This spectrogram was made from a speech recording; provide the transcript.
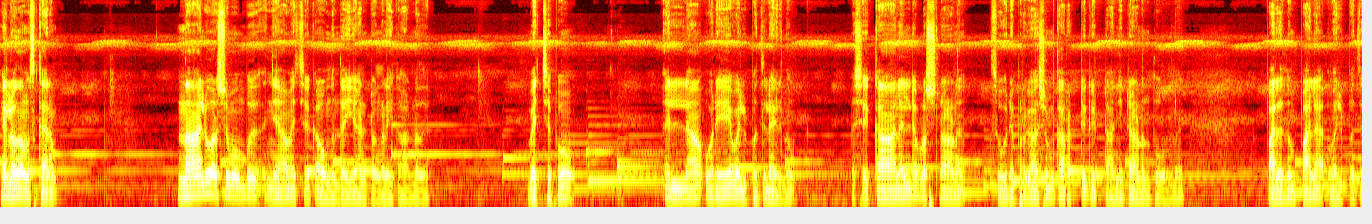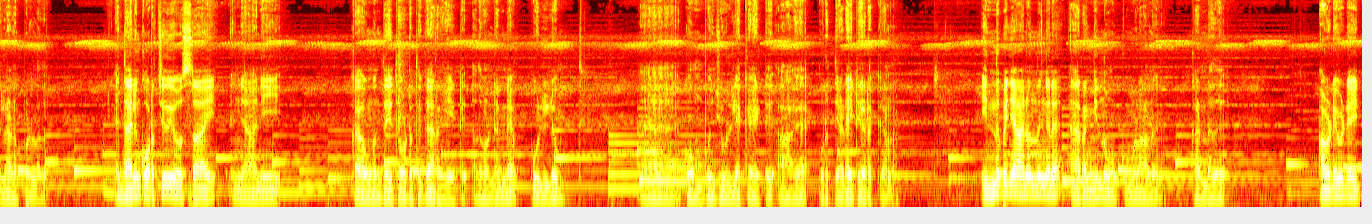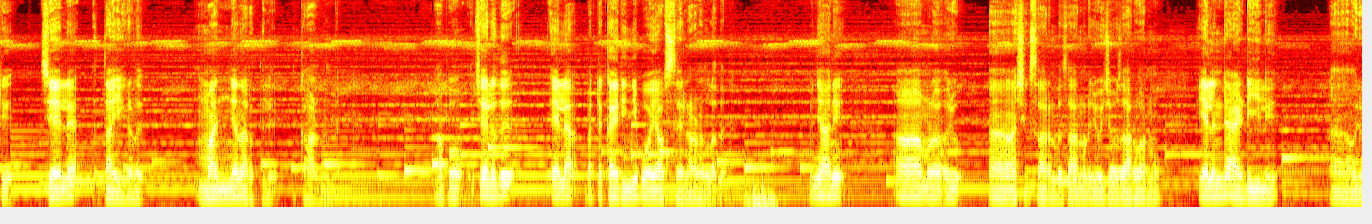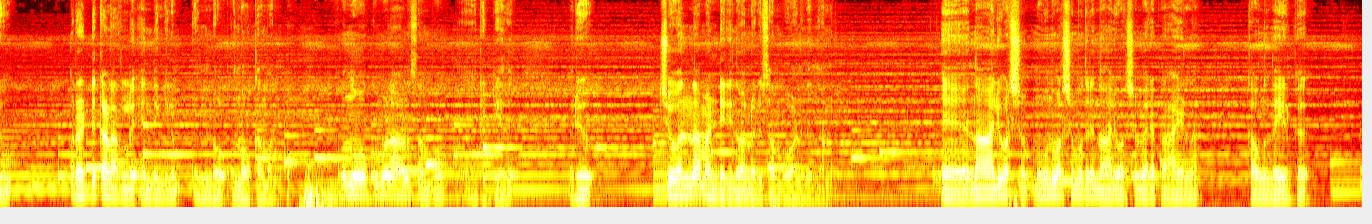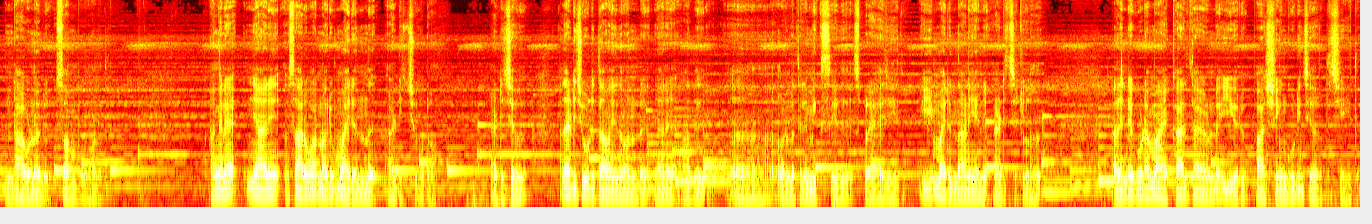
Hello നമസ്കാരം. നാല് വർഷം മുമ്പ് ഞാൻ വെച്ച കവുങ്ങും തൈയാണ് കേട്ടോ കാണുന്നത്. വെച്ചപ്പോൾ എല്ലാം ഒരേ വലുപ്പത്തിലായിരുന്നു. പക്ഷേ കാനലിന്റെ പ്രശ്നമാണ് സൂര്യപ്രകാശം കറക്റ്റ് കിട്ടാഞ്ഞിട്ടാണെന്ന് തോന്നുന്നു. പലതും പല വലുപ്പത്തിലാണ് ഇപ്പോൾ ഉള്ളത്. എന്തായാലും കുറച്ച് ദിവസമായി ഞാൻ ഈ കവുങ്ങും തൈ തോട്ടത്തേക്ക് ഇറങ്ങിയിട്ട്. അതുകൊണ്ട് തന്നെ പുല്ലും കൊമ്പും ചുള്ളിയൊക്കെ ആയിട്ട് ആകെ വൃത്തികേടായിട്ട് കിടക്കുകയാണ് ഇന്നിപ്പോൾ ഞാനൊന്നിങ്ങനെ ഇറങ്ങി നോക്കുമ്പോഴാണ് കണ്ടത്. അവിടെ ഇവിടെ ആയിട്ട് ചില തൈകൾ മഞ്ഞ നിറത്തിൽ കാണുന്നുണ്ട്. അപ്പോൾ ചിലത് ഇല പറ്റ കരിഞ്ഞു പോയ അവസ്ഥയിലാണുള്ളത്. അപ്പോൾ ഞാൻ നമ്മൾ ഒരു ആഷിഖ് സാറുണ്ട്. സാറിനോട് ചോദിച്ചപ്പോൾ സാറ് പറഞ്ഞു ഇലന്റെ അടിയിൽ ഒരു റെഡ് കളറിൽ എന്തെങ്കിലും ഉണ്ടോ? നോക്കാൻ പറഞ്ഞു. അപ്പോൾ നോക്കുമ്പോഴാണ് സംഭവം കിട്ടിയത്. ഒരു ചുവന്ന മണ്ടരി എന്ന് പറഞ്ഞൊരു സംഭവമാണ് ഇതെന്നാണ് നാല് വർഷം മൂന്ന് വർഷം മുതൽ നാല് വർഷം വരെ പ്രായമുള്ള കവുങ്ങും തൈകൾക്ക് ഉണ്ടാവുന്ന ഒരു സംഭവമാണിത്. അങ്ങനെ ഞാൻ സാറ് പറഞ്ഞ ഒരു മരുന്ന് അടിച്ചു കേട്ടോ. അടിച്ചത് അത് അടിച്ചു കൊടുത്താൽ മതി എന്ന് പറഞ്ഞിട്ട് ഞാൻ അത് വെള്ളത്തിൽ മിക്സ് ചെയ്ത് സ്പ്രേ ചെയ്തു. ഈ മരുന്നാണ് ഞാൻ അടിച്ചിട്ടുള്ളത്. അതിന്റെ കൂടെ മഴക്കാലത്തായതുകൊണ്ട് ഈ ഒരു പശയും കൂടിയും ചേർത്ത് ചെയ്തു.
